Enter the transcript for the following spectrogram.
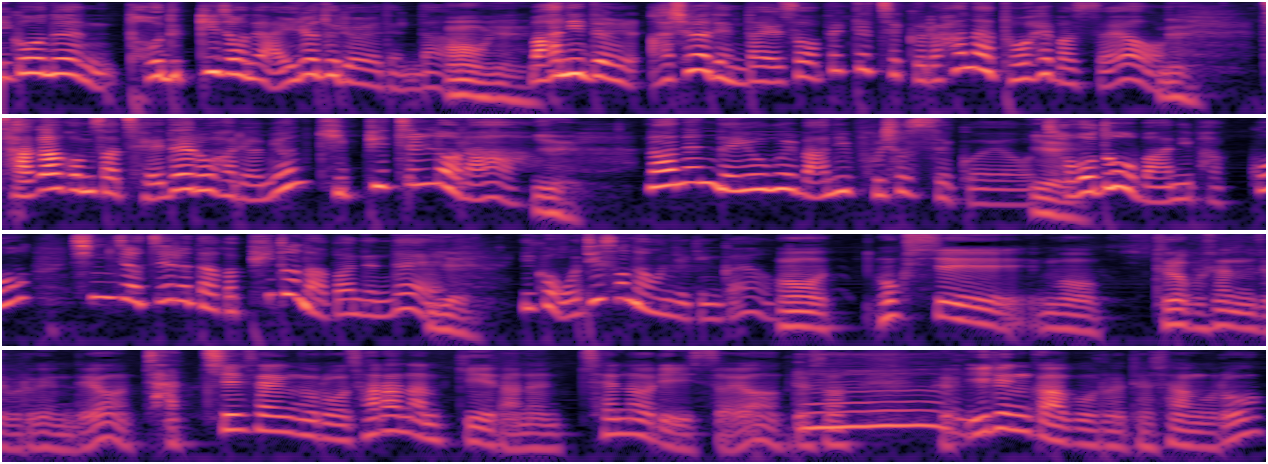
이거는 더 늦기 전에 알려드려야 된다. 어, 예. 많이들 아셔야 된다 해서 팩트 체크를 하나 더 해봤어요. 네. 자가 검사 제대로 하려면 깊이 찔러라. 예. 라는 내용을 많이 보셨을 거예요. 예. 저도 많이 봤고 심지어 찌르다가 피도 나봤는데 예. 이거 어디서 나온 얘기인가요? 어, 혹시 뭐 들어보셨는지 모르겠는데요. 자취생으로 살아남기라는 채널이 있어요. 그래서 음, 그 1인 가구를 대상으로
